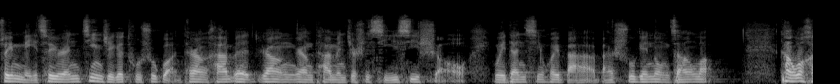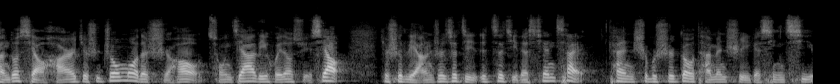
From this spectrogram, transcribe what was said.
所以每次有人进这个图书馆，他让他们让让他们就是洗一洗手，因为担心会把把书给弄脏了。看过很多小孩儿就是周末的时候从家里回到学校，就是量着自己自己的鲜菜，看是不是够他们吃一个星期。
